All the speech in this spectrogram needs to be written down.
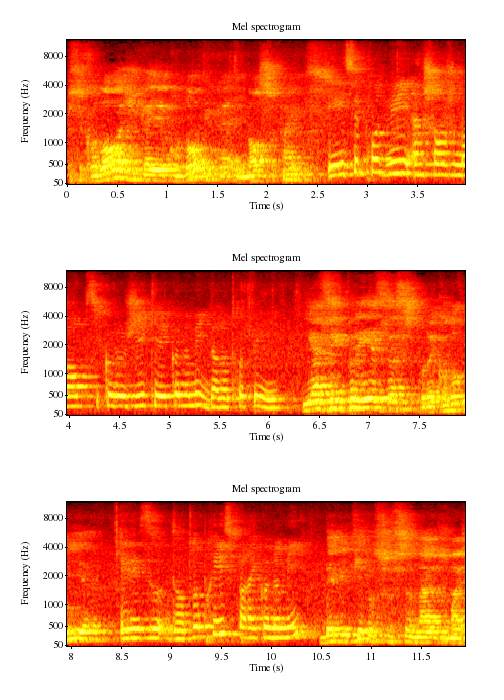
psicológica e econômica em nosso país. Et il s'est produit un changement psychologique et économique dans notre pays. E as empresas, por economia, Et les entreprises, par économie, demitiram os funcionários mais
